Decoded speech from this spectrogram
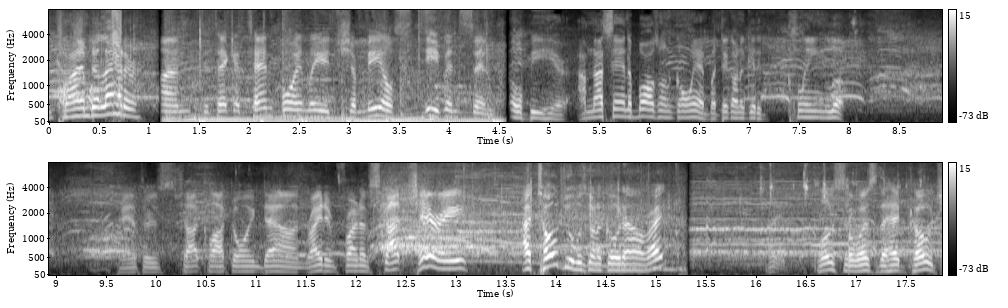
He climbed the ladder. on to take a 10 point lead. Shamiel Stevenson. OB here. I'm not saying the ball's gonna go in, but they're gonna get a clean look. Panthers shot clock going down right in front of Scott Cherry. I told you it was gonna go down, right? Closer was the head coach,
